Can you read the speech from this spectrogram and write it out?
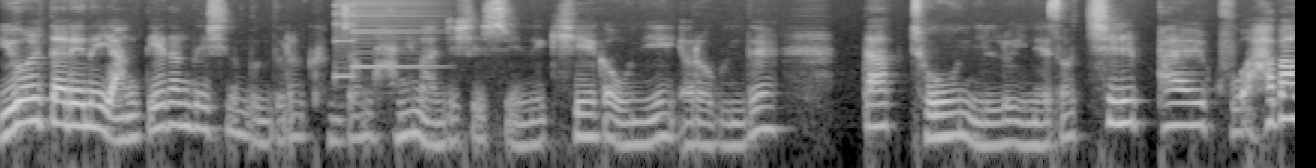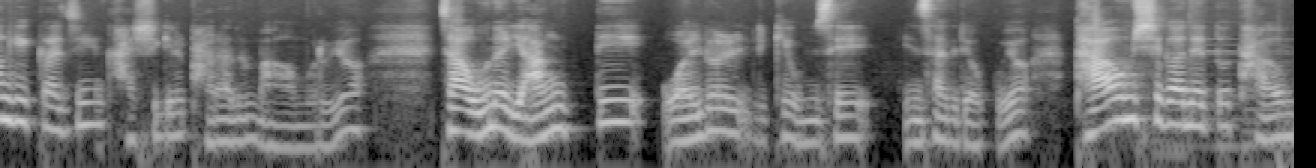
6월 달에는 양띠 해당되시는 분들은 금전 많이 만지실 수 있는 기회가 오니 여러분들 딱 좋은 일로 인해서 7, 8, 9 하반기까지 가시길 바라는 마음으로요. 자, 오늘 양띠 월별 이렇게 운세 인사드렸고요. 다음 시간에 또 다음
